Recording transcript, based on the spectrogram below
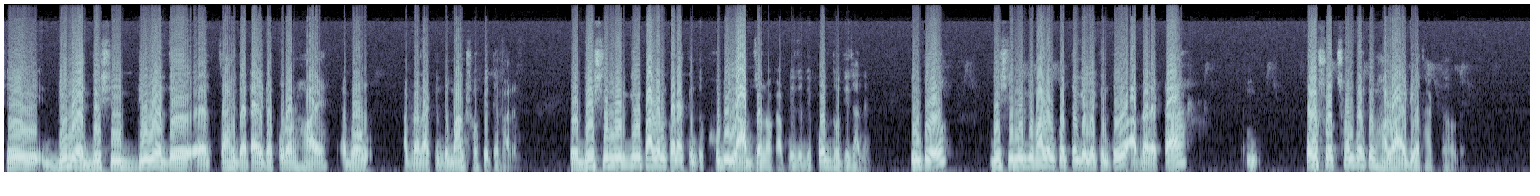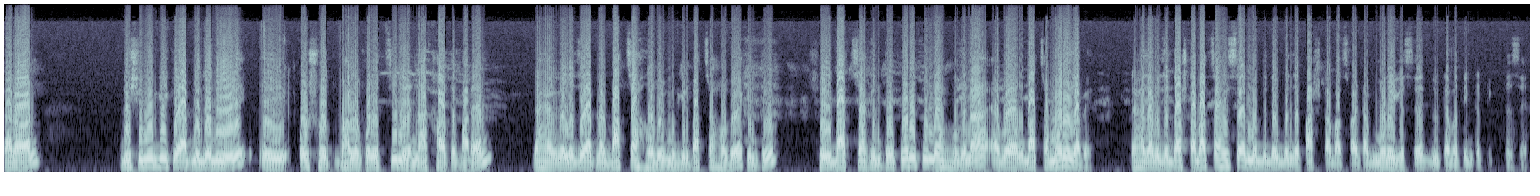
সেই ডিমের দেশি ডিমের যে চাহিদাটা এটা পূরণ হয় এবং আপনারা কিন্তু মাংস পেতে পারেন। তো দেশি মুরগি পালন করা কিন্তু খুবই লাভজনক, আপনি যদি পদ্ধতি জানেন। কিন্তু দেশি মুরগি পালন করতে গেলে কিন্তু আপনার একটা ঔষধ সম্পর্কে ভালো আইডিয়া থাকতে হবে। কারণ দেশি মুরগিকে আপনি যদি এই ঔষধ ভালো করে চিনে না খাওয়াতে পারেন, দেখা গেল যে আপনার বাচ্চা হবে, মুরগির বাচ্চা হবে, কিন্তু সেই বাচ্চা কিন্তু পরিপূর্ণ হবে না এবং বাচ্চা মরে যাবে। দেখা যাবে যে দশটা বাচ্চা হয়েছে, এর মধ্যে দেখবেন যে পাঁচটা বা ছয়টা মরে গেছে, দুইটা বা তিনটা টিকতেছে।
